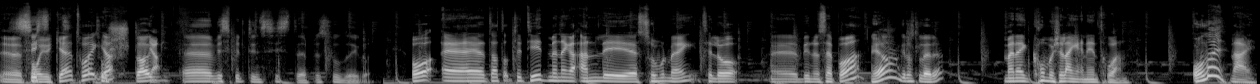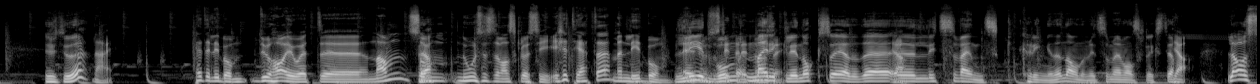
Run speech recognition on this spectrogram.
eh, forrige uke, tror jeg. Torsdag. Ja. Eh, vi spilte inn siste episode i går. Og eh, det har tatt litt tid, men jeg har endelig somlet meg til å eh, begynne å se på. Ja, gratulerer. Men jeg kommer ikke lenger enn introen. Å nei! Nei. Gjorde du det? nei. Tete Lidbom, du har jo et uh, navn som noen syns er vanskelig å si. Ikke Tete, men Lidbom. Lidbom. Merkelig nok så er det det Ja. eh, litt svenskklingende navnet mitt som er vanskeligst. Ja. Ja. La oss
